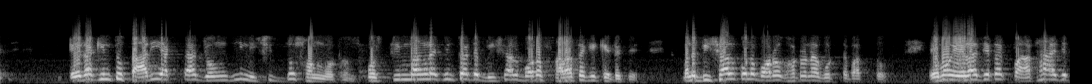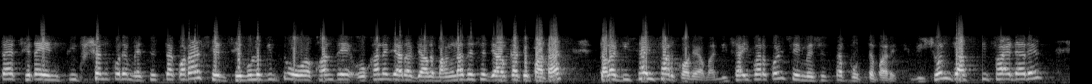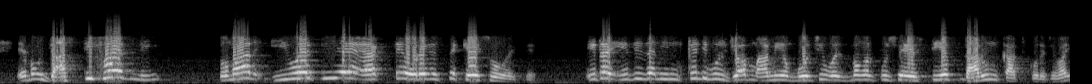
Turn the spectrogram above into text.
এটা কিন্তু তারই একটা জঙ্গি নিষিদ্ধ সংগঠন। পশ্চিমবাংলায় কিন্তু একটা বিশাল বড় ফাড়া থেকে কেটেছে। মানে বিশাল কোনো বড় ঘটনা ঘটতে পারত। এবং এরা যেটা পাঠায় যেটা, সেটা এনক্রিপশন করে মেসেজটা করায়, সে- সেগুলো কিন্তু ওখান থেকে ওখানে যারা যারা বাংলাদেশে যার কাছে পাঠায়, তারা ডিসাইফার করে আবার। ডিসাইফার করে সেই মেসেজটা পড়তে পারে। ভীষণ জাস্টিফাইড এবং জাস্টিফাইডলি তোমার ইউএপিএ অ্যাক্টে ওর এগেস্টে কেস হয়েছে। এটা it is an incredible job আমিও বলছি ওয়েস্ট বেঙ্গল পুলিশে এসটিএফ দারুণ কাজ করেছে ভাই।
